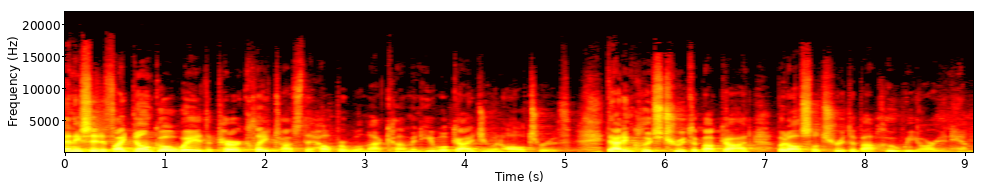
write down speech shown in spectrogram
And they said, If I don't go away, the Parakletos, the helper, will not come, and he will guide you in all truth. That includes truth about God, but also truth about who we are in him.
